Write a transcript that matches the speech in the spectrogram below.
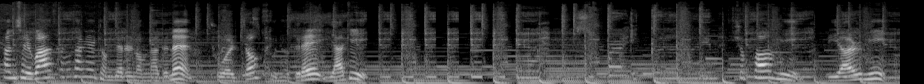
현실과 상상의 경계를 넘나드는 조월적 소녀들의 이야기. 슈퍼미, 리얼미.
